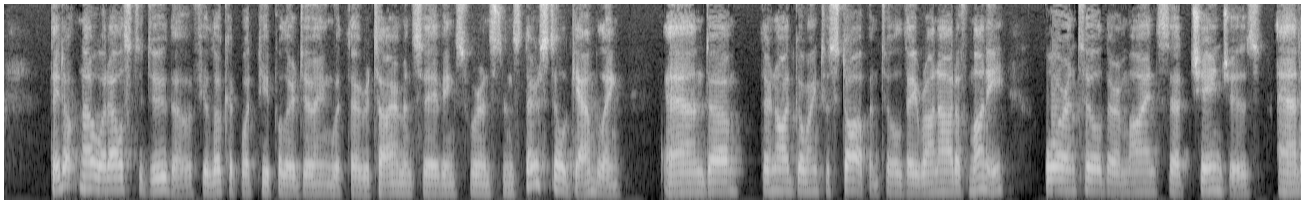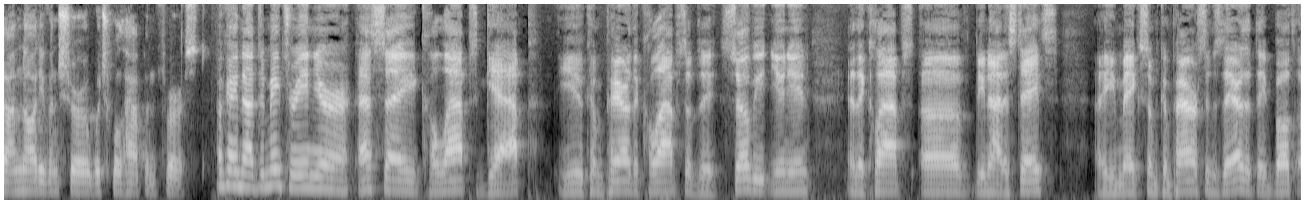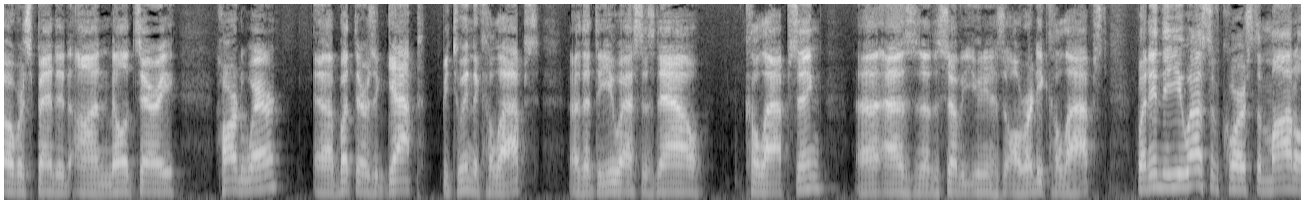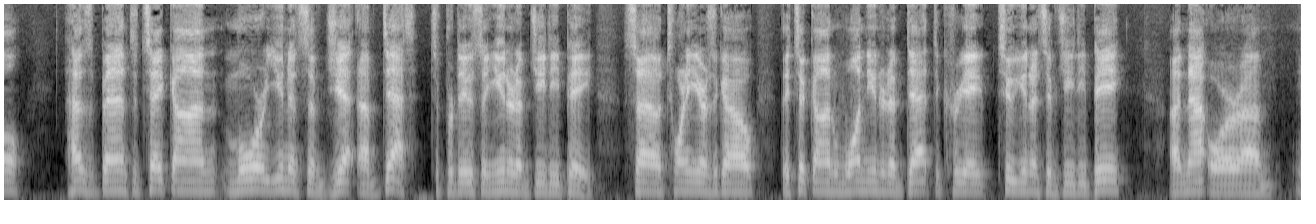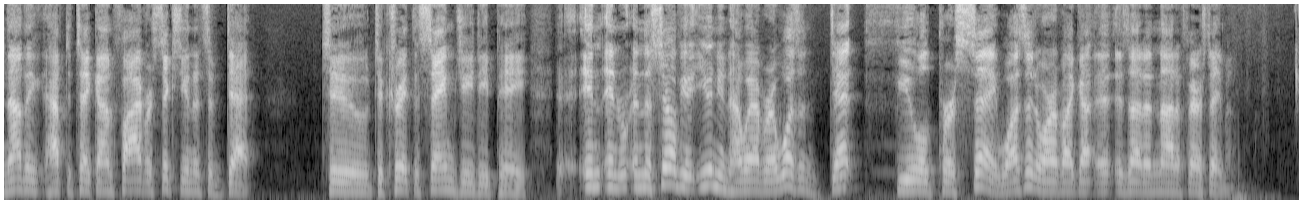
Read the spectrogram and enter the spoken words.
They don't know what else to do, though. If you look at what people are doing with their retirement savings, for instance, they're still gambling, and um, they're not going to stop until they run out of money or until their mindset changes. And I'm not even sure which will happen first. Okay, now, Dmitry, in your essay, Collapse Gap, you compare the collapse of the Soviet Union and the collapse of the United States. Uh, you make some comparisons there that they both overspended on military hardware, uh, but there's a gap between the collapse uh, that the U.S. is now collapsing, uh, as uh, the Soviet Union has already collapsed. But in the U.S., of course, the model has been to take on more units of, of debt to produce a unit of GDP. So 20 years ago, they took on one unit of debt to create two units of GDP. Uh, now, or um, now they have to take on five or six units of debt to to create the same GDP. In in, in the Soviet Union, however, it wasn't debt fueled per se, was it? Or have I got is that a, not a fair statement?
